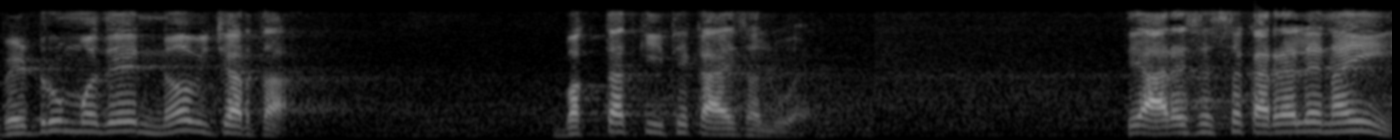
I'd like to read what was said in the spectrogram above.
बेडरूममध्ये न विचारता बघतात की इथे काय चालू आहे. ते आर एस एसचं कार्यालय नाही.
